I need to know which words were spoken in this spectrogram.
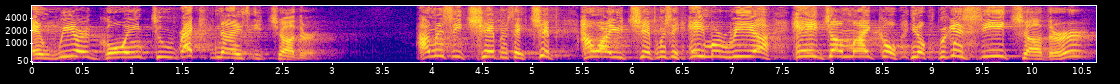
and we are going to recognize each other. I'm going to see Chip and say, Chip, how are you, Chip? We're going to say, hey, Maria, hey, John Michael. You know, we're going to see each other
